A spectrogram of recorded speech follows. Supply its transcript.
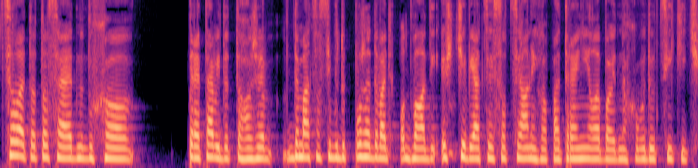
celé toto sa jednoducho pretaví do toho, že domácnosti budú požadovať od vlády ešte viacej sociálnych opatrení, lebo jednoducho budú cítiť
